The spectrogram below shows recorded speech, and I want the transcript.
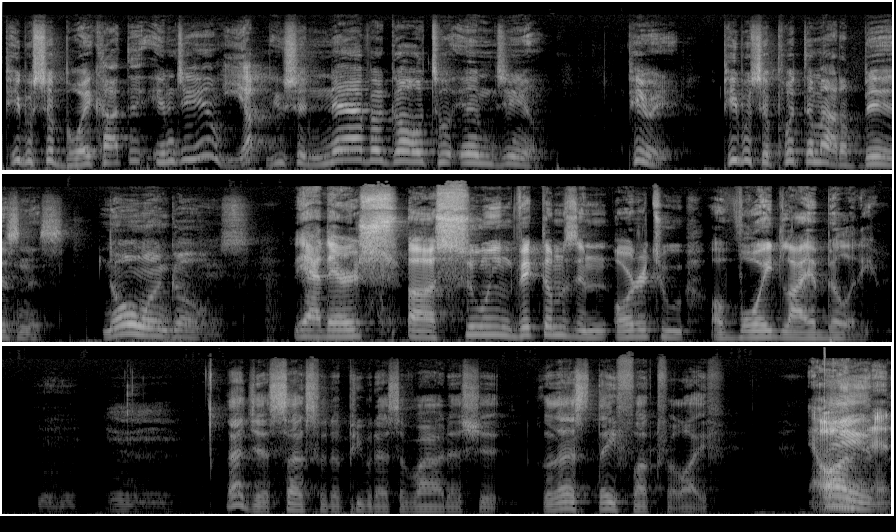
people should boycott the MGM. Yep. You should never go to MGM. Period. People should put them out of business. No one goes. yeah, they're uh, suing victims in order to avoid liability. that just sucks for the people that survived that shit. Cause that's they fucked for life. Oh, ain't- and, they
